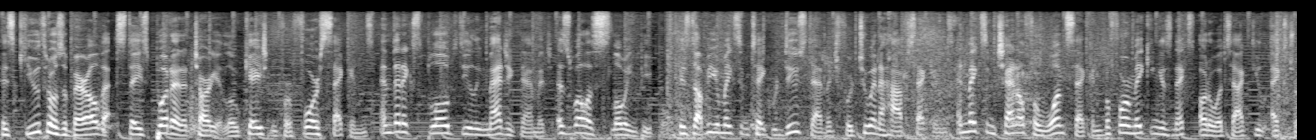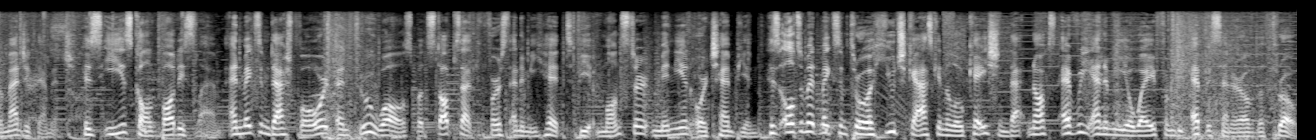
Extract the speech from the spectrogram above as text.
His Q throws a barrel that stays put at a target location for 4 seconds and then explodes dealing magic damage as well as slowing people. His W makes him take reduced damage for 2.5 seconds and makes him channel for 1 second before making his next auto attack deal extra magic damage. His E is called Body Slam and makes him dash forward and through walls but stops at the first enemy hit, be it monster, minion or champion. His ultimate makes him throw a huge cask in a location that knocks every enemy away from the epicenter of the throw.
